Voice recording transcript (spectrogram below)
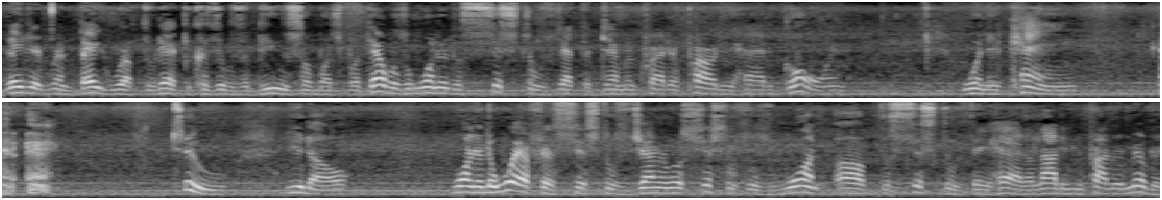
They didn't run bankrupt through that because it was abused so much, but that was one of the systems that the Democratic Party had going when it came to, you know, one of the welfare systems. General Assistance was one of the systems they had. A lot of you probably remember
